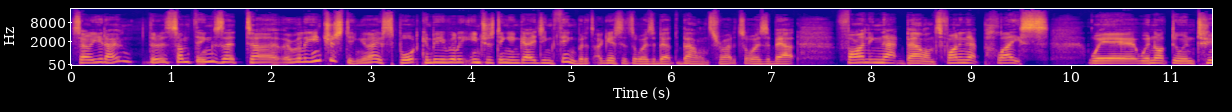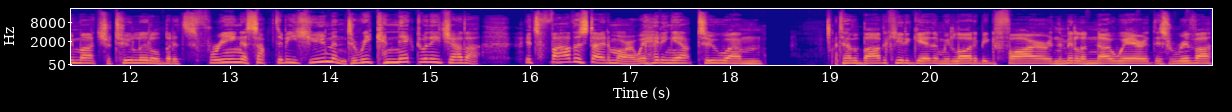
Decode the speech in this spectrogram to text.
So you know, there are some things that uh, are really interesting. You know, sport can be a really interesting, engaging thing, but I guess it's always about the balance, right? It's always about finding that balance, finding that place where we're not doing too much or too little, but it's freeing us up to be human, to reconnect with each other. It's Father's Day tomorrow. We're heading out to um, to have a barbecue together and we light a big fire in the middle of nowhere at this river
